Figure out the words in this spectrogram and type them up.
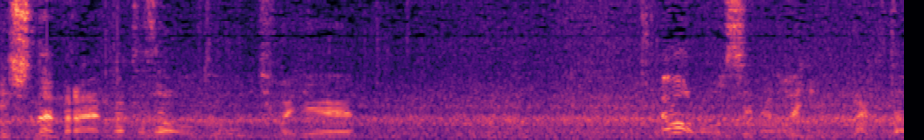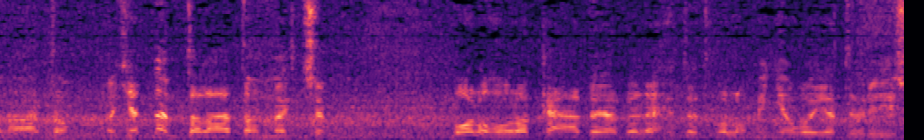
és nem rángat az autó, úgyhogy valószínű, hogy megtaláltam. Vagy hát nem találtam meg, csak valahol a kábelbe lehetett valami nyavajatörés,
